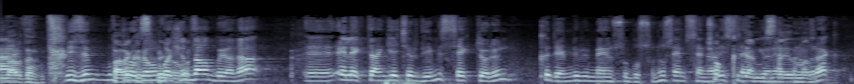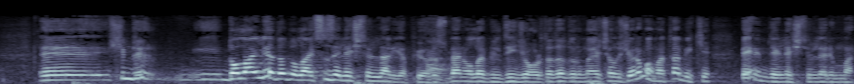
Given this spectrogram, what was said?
anlardan. bizim bu programın başından bu yana e, elekten geçirdiğimiz sektörün kıdemli bir mensubusunuz. Hem senarist hem yönetmen sayılmaz olarak. Ee, şimdi e, dolaylı ya da dolaysız eleştiriler yapıyoruz. Ben olabildiğince ortada durmaya çalışıyorum ama tabii ki benim de eleştirilerim var.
